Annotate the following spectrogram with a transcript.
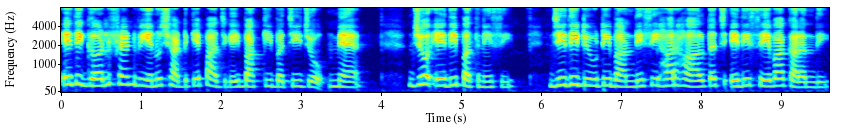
ਇਹਦੀ ਗਰਲਫ੍ਰੈਂਡ ਵੀ ਇਹਨੂੰ ਛੱਡ ਕੇ ਭੱਜ ਗਈ। ਬਾਕੀ ਬਚੀ ਜੋ ਮੈਂ, ਜੋ ਇਹਦੀ ਪਤਨੀ ਸੀ, ਜਿਹਦੀ ਡਿਊਟੀ ਬਣਦੀ ਸੀ ਹਰ ਹਾਲਤ 'ਚ ਇਹਦੀ ਸੇਵਾ ਕਰਨ ਦੀ।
